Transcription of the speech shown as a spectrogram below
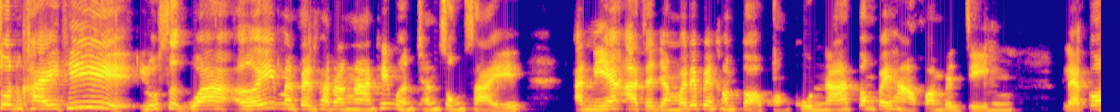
ส่วนใครที่รู้สึกว่า เอ้ย มันเป็นพลังงานที่เหมือนฉันสงสัย อันนี้อาจจะยังไม่ได้เป็นคำตอบของคุณนะ ต้องไปหาความเป็นจริง แล้วก็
